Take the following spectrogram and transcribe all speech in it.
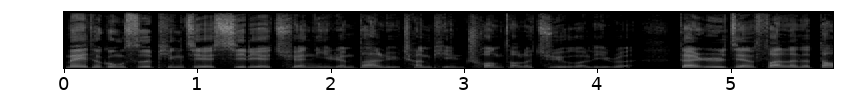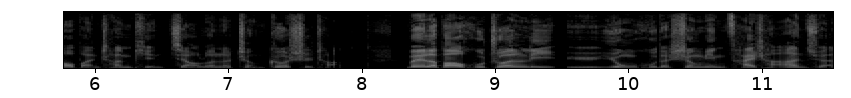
Mate 公司凭借系列全拟人伴侣产品创造了巨额利润，但日渐泛滥的盗版产品搅乱了整个市场。为了保护专利与用户的生命财产安全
